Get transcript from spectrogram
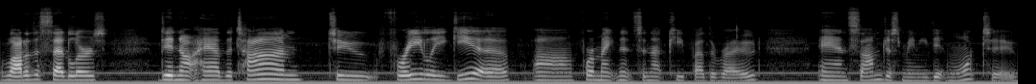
a lot of the settlers did not have the time to freely give uh, for maintenance and upkeep of the road, and some just many didn't want to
